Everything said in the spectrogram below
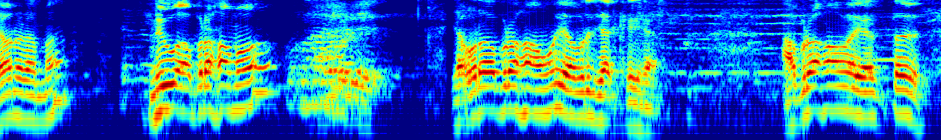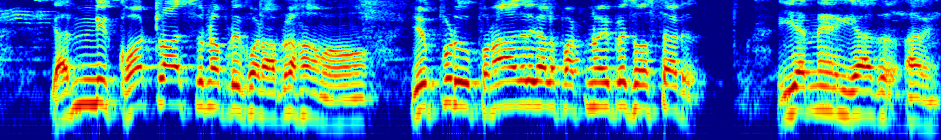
ఏమన్నాడమ్మా? నువ్వు అబ్రహము? ఎవరు అబ్రహాము? ఎవరు జక్కయ్య? అబ్రహాం ఎంత అన్ని కోట్లాస్తున్నప్పుడు కూడా అబ్రహాము ఎప్పుడు పునాదులు గల పట్టణం అయిపోయి చూస్తాడు. ఇవన్నీ కాదు అని.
